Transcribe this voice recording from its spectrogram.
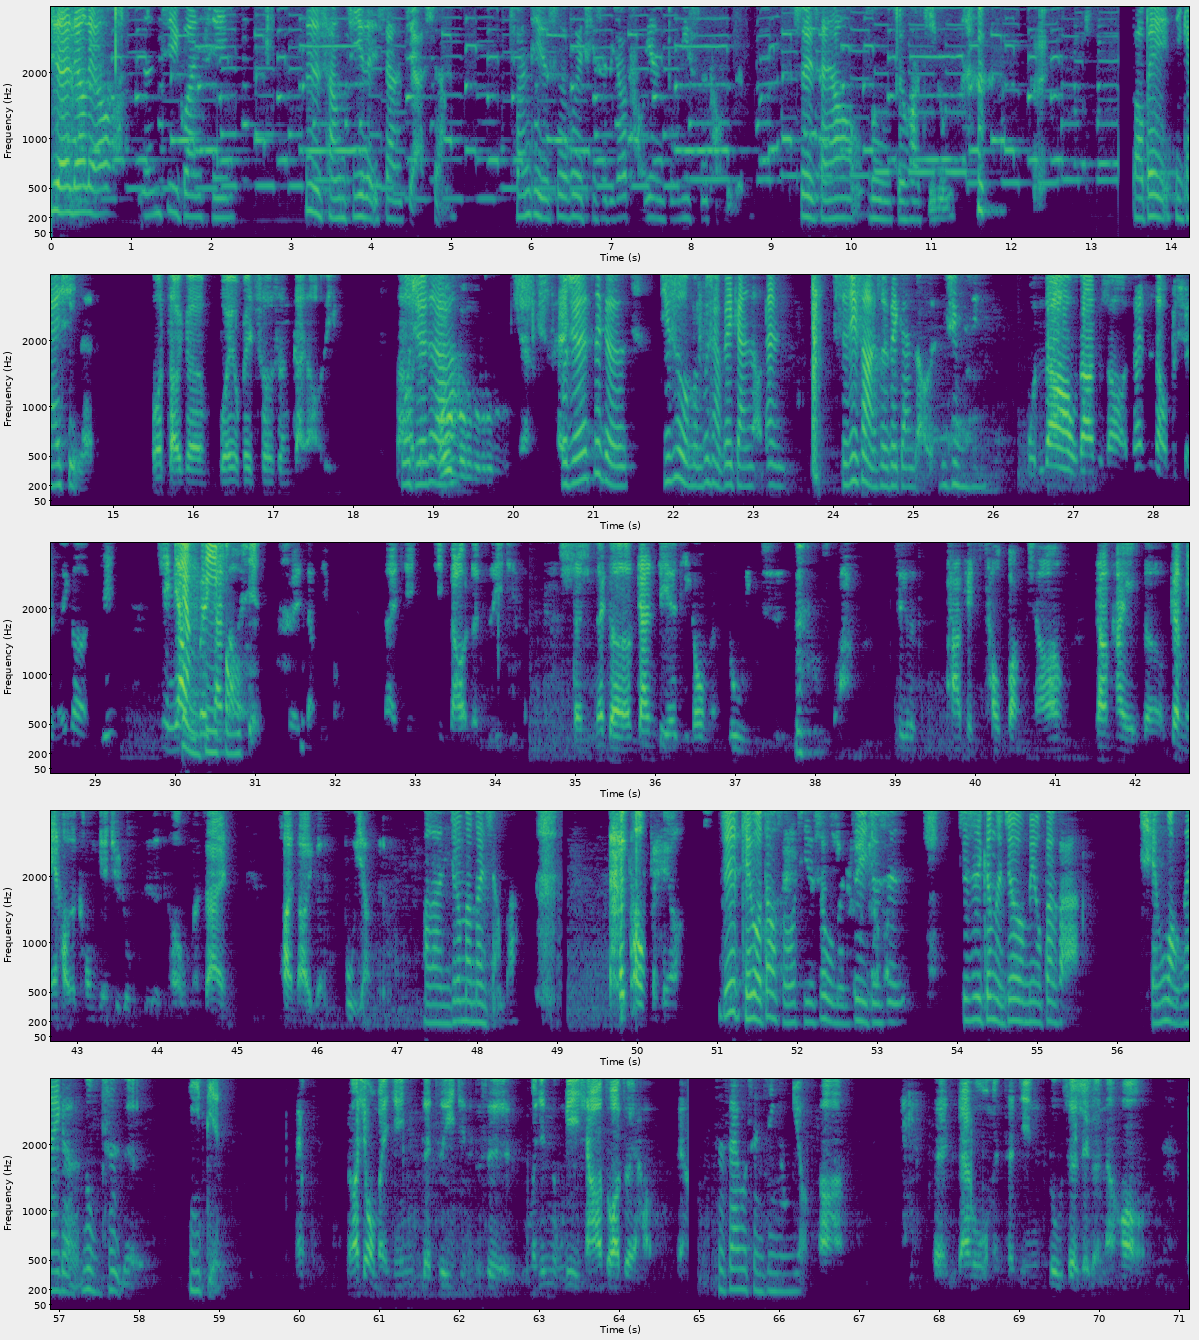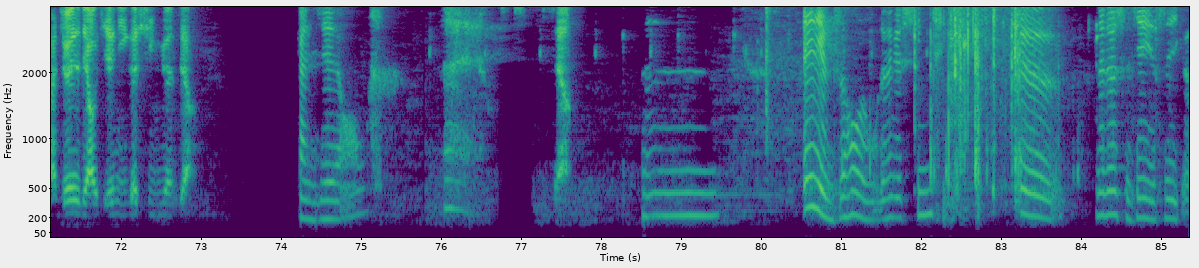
一起来聊聊人际关系，日常积累下的假象。团体的社会其实比较讨厌独立思考的人，所以才要录对话记录。对，宝贝，你该醒了。我找一个不会有被车声干扰的地方。我觉得啊，我觉得这个即使我们不想被干扰，但实际上还是会被干扰的。你信不信？我知道，我当然知道，但至少我们选了一个已经。尽量降低风险，对，降低风险。那已经进到人质一级了。等那个干爹提供我们录音室，哇，这个 p a c k a g e 超棒，想要让他有一个更美好的空间去录制的时候，我们再换到一个不一样的。好了，你就慢慢想吧。靠背哦。其实结果到时候其实是我们自己就是就是根本就没有办法前往那个录制的一点。没关系，我们已经仁至义尽了，就是我们已经努力想要做到最好，这样。只在乎曾经拥有啊，对，只在乎我们曾经录制这个，然后感觉了解你一个心愿，这样。感谢哦。哎，这样。嗯，A 点之后我的那个心情，就那段时间也是一个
